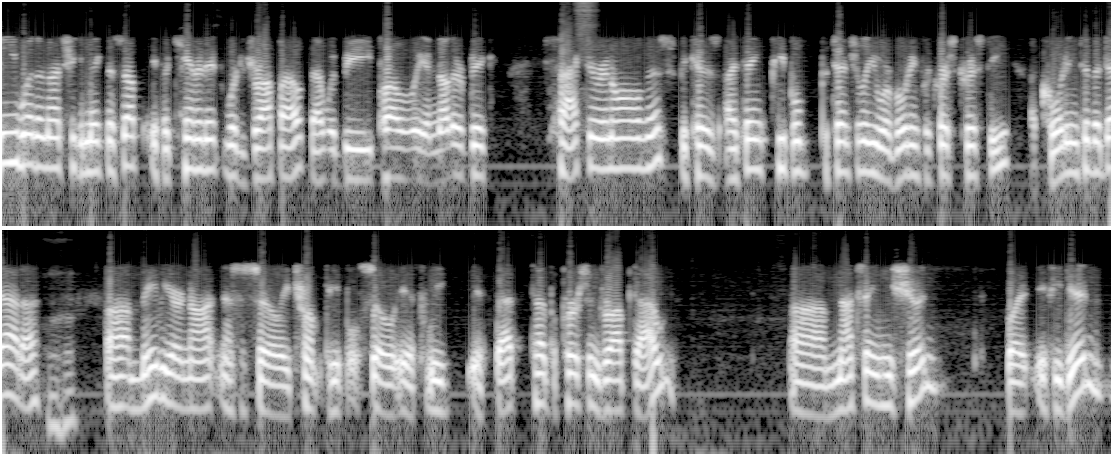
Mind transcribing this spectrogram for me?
see whether or not she can make this up. If a candidate were to drop out, that would be probably another big factor in all of this because I think people potentially who are voting for Chris Christie, according to the data, mm-hmm. uh, maybe are not necessarily Trump people. So if we if that type of person dropped out, um, not saying he should, but if he did,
